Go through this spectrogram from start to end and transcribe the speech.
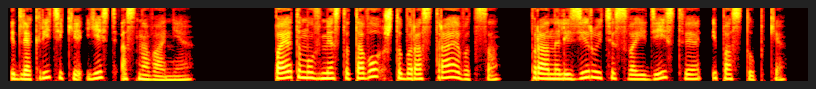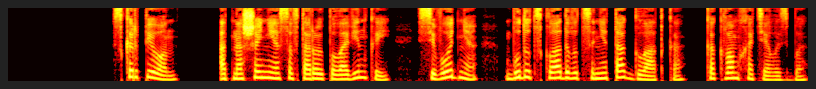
и для критики есть основания. Поэтому вместо того, чтобы расстраиваться, проанализируйте свои действия и поступки. Скорпион. Отношения со второй половинкой сегодня будут складываться не так гладко, как вам хотелось бы.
